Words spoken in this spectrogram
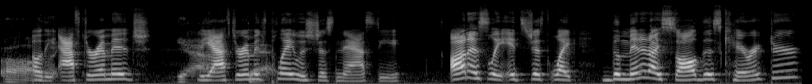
Oh, oh the after image? Yeah. The after image play was just nasty. Honestly, it's just like the minute I saw this character,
